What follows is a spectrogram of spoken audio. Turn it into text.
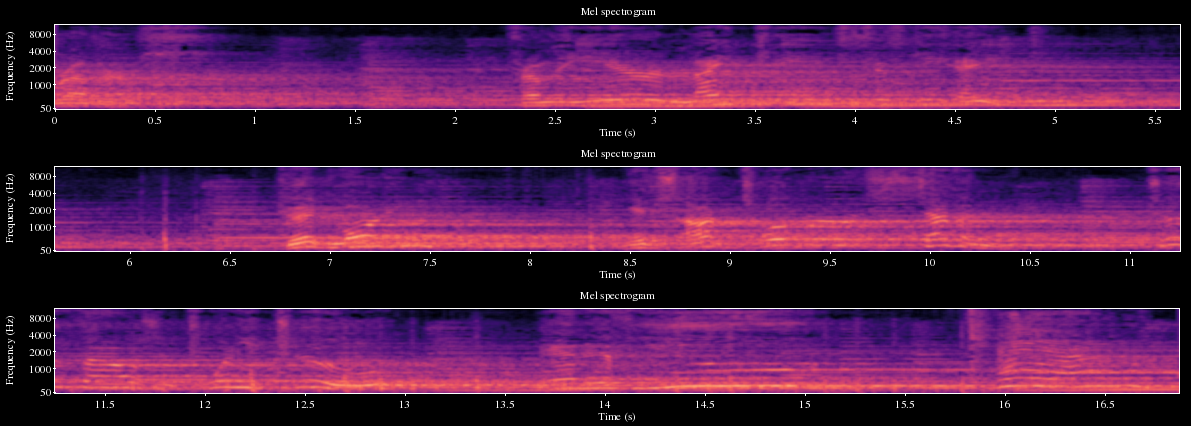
Brothers from the year 1958. Good morning. It's October 7, 2022, and if you can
